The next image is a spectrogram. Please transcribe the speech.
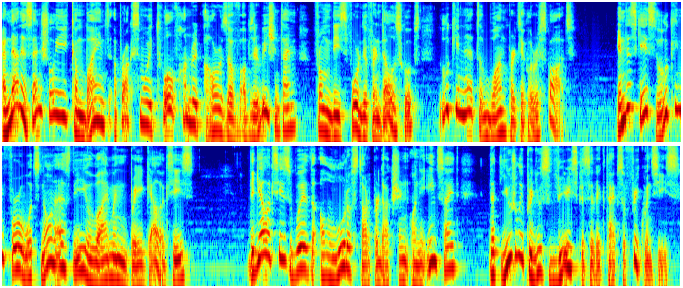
And then essentially combined approximately 1200 hours of observation time from these four different telescopes looking at one particular spot. In this case, looking for what's known as the Lyman break galaxies, the galaxies with a lot of star production on the inside that usually produce very specific types of frequencies.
